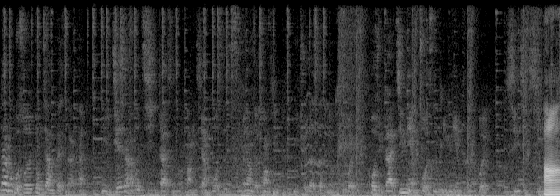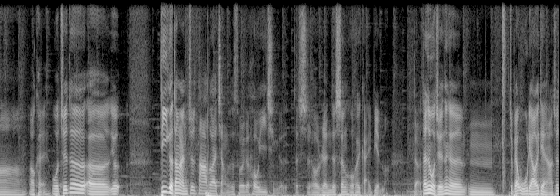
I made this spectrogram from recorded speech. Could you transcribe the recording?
那如果说用这样 base 来看，你接下来会期待什么方向，或是什么样的创新？你觉得是很有机会？或许在今年或者是明年可能会兴起啊，OK，我觉得呃有第一个当然就是大家都在讲的是所谓的后疫情的的时候，人的生活会改变嘛，对啊，但是我觉得那个嗯就比较无聊一点啊，就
